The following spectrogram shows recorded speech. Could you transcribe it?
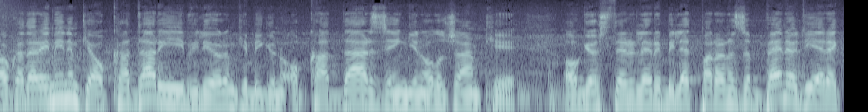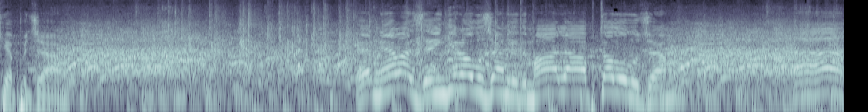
o kadar eminim ki o kadar iyi biliyorum ki bir gün o kadar zengin olacağım ki o gösterileri bilet paranızı ben ödeyerek yapacağım. E ne var zengin olacağım dedim hala aptal olacağım. Aha.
